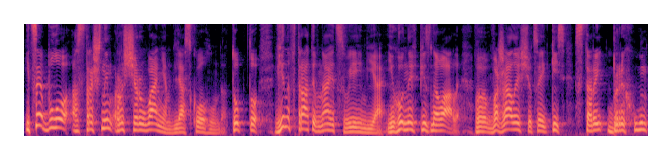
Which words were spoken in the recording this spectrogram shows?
І це було страшним розчаруванням для Скоглунда. Тобто він втратив навіть своє ім'я, його не впізнавали. Вважали, що це якийсь старий брехун,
